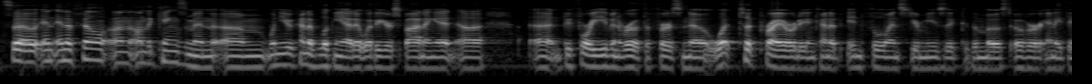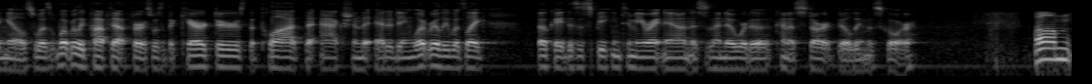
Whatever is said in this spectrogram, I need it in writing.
so in, in a film on, on the Kingsman, um, when you're kind of looking at it, whether you're spotting it uh, uh, before you even wrote the first note, what took priority and kind of influenced your music the most over anything else? Was what really popped out first? Was it the characters, the plot, the action, the editing? What really was like, okay, this is speaking to me right now, and this is I know where to kind of start building the score. Um,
